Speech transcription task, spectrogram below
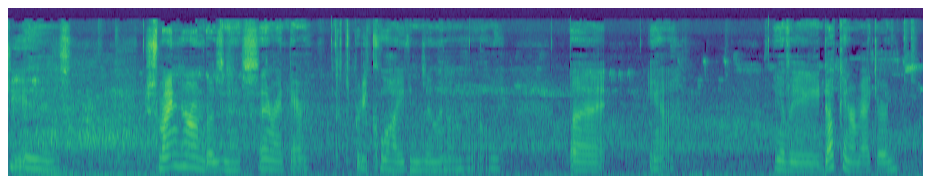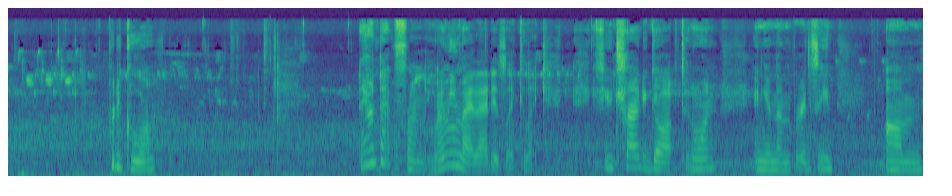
she is just minding her own business. Sitting right there. That's pretty cool how you can zoom in on her all the way. But, yeah. We have a duck in our backyard. Pretty cool. They aren't that friendly. What I mean by that is like like if you try to go up to the one and give them birdseed, um,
